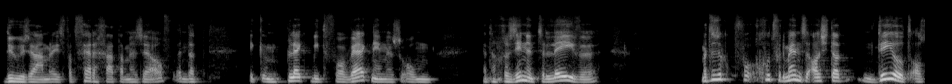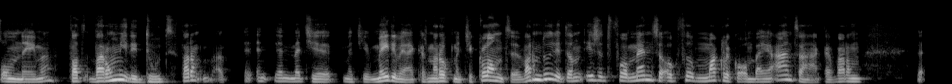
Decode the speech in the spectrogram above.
duurzamer is, wat verder gaat dan mezelf. En dat ik een plek bied voor werknemers om met hun gezinnen te leven. Maar het is ook goed voor de mensen als je dat deelt als ondernemer, wat, waarom je dit doet, waarom, en, met, je, met je medewerkers, maar ook met je klanten. Waarom doe je dit? Dan is het voor mensen ook veel makkelijker om bij je aan te haken. Waarom, eh,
